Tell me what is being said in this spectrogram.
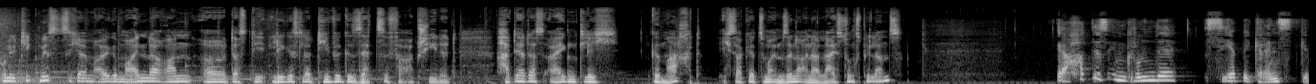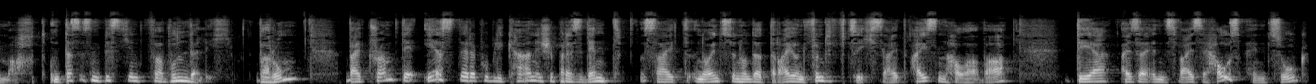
Politik misst sich ja im Allgemeinen daran, äh, dass die Legislative Gesetze verabschiedet. Hat er das eigentlich gemacht? Ich sage jetzt mal im Sinne einer Leistungsbilanz. Er hat es im Grunde sehr begrenzt gemacht. Und das ist ein bisschen verwunderlich. Warum? Weil Trump der erste republikanische Präsident seit 1953, seit Eisenhower war, der, als er ins Weiße Haus einzog,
